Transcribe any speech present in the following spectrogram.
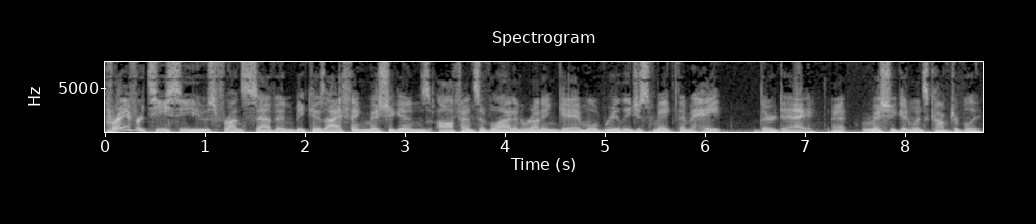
pray for TCU's front seven because I think Michigan's offensive line and running game will really just make them hate their day. Uh, Michigan wins comfortably.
